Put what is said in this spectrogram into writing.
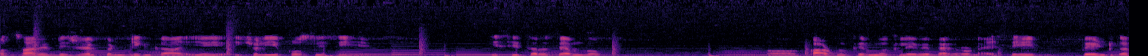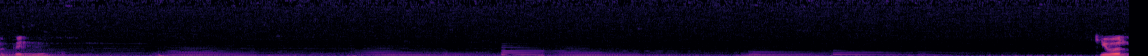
और सारी डिजिटल पेंटिंग का ये एक्चुअली ये प्रोसेस ही है। इसी तरह से हम लोग कार्टून फ़िल्मों के लिए भी बैकग्राउंड ऐसे ही पेंट करते हैं। केवल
